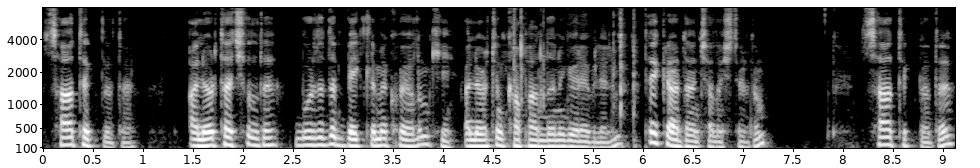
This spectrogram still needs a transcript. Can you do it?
Sağ tıkladı. Alert açıldı. Burada da bekleme koyalım ki alert'ın kapandığını görebilelim. Tekrardan çalıştırdım. Sağ tıkladı.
